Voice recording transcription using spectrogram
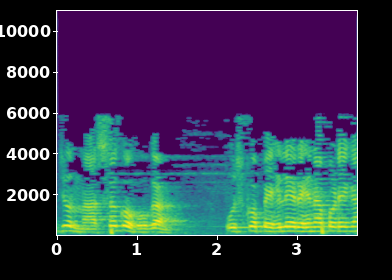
जो नाशक होगा, उसको पहले रहना पड़ेगा।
